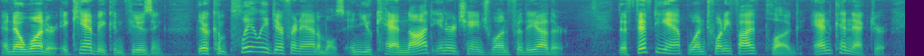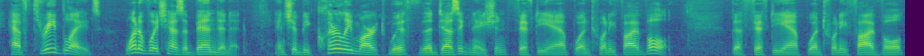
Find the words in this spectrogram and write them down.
And no wonder, it can be confusing. They're completely different animals and you cannot interchange one for the other. The 50 amp 125 plug and connector have three blades, one of which has a bend in it, and should be clearly marked with the designation 50 amp 125 volt. The 50 amp 125 volt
